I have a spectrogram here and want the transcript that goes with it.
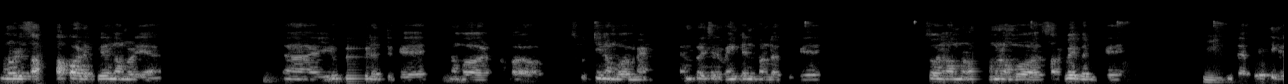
நம்மளுடைய சாப்பாடுக்கு நம்மளுடைய ஆஹ், இருப்பிடத்துக்கு நம்ம நம்ம சுத்தி நம்ம டெம்பரேச்சர் மெயின்டைன் பண்றதுக்கு ஸோ நம்ம நம்ம நம்ம சர்வைவலுக்கு இந்த பேசிக்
